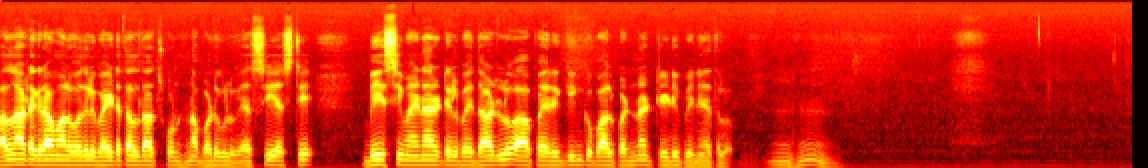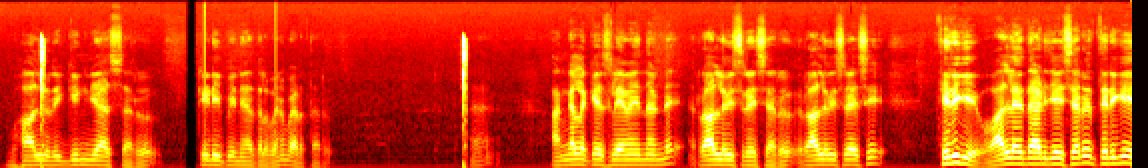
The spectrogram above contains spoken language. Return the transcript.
పల్నాట గ్రామాలు వదిలి బయట తలదాచుకుంటున్న బడుగులు ఎస్సీ ఎస్టీ బీసీ మైనారిటీలపై దాడులు ఆపై రిగ్గింగ్కు పాల్పడిన టీడీపీ నేతలు. వాళ్ళు రిగ్గింగ్ చేస్తారు టీడీపీ నేతల పైన పెడతారు. అంగళ్ళ కేసులు ఏమైందంటే రాళ్ళు విసిరేశారు. రాళ్ళు విసిరేసి తిరిగి వాళ్ళే దాడి చేశారు. తిరిగి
